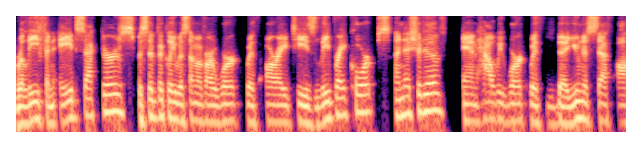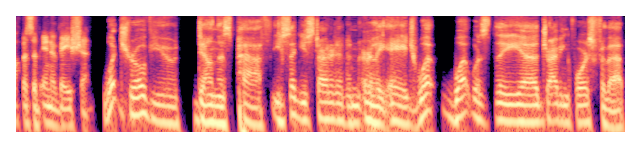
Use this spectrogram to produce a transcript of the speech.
relief and aid sectors, specifically with some of our work with RIT's Libre Corps initiative and how we work with the UNICEF Office of Innovation. What drove you down this path? You said you started at an early age. What what was the uh, driving force for that?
